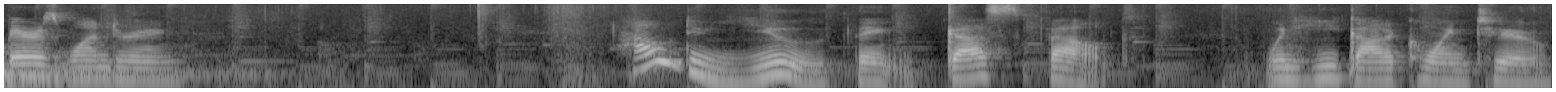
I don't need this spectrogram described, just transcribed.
Bear's wondering, how do you think Gus felt when he got a coin too?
